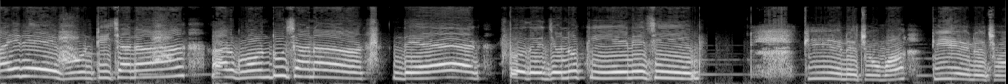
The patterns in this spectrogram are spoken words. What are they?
আয় রে ঘন্টি ছানা আর ঘন্টু ছানা, দেখ তোদের জন্য কি এনেছি। কি এনেছো মা? কি এনেছো?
